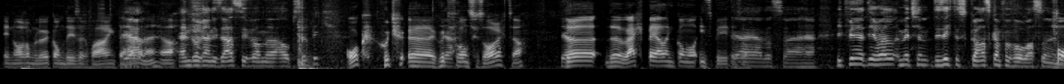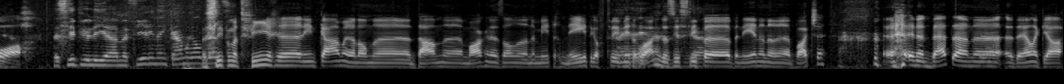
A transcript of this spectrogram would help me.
enorm leuk om deze ervaring te Ja. hebben. Hè. Ja. En de organisatie van eh Alps Epic. Ook goed, eh, goed Ja. voor ons gezorgd. Ja. Ja. De, de wegpeiling kon wel iets beter. Ja, zo. ja, dat is waar. Ja. Ik vind het hier wel een beetje. Het is echt een scoutskamp voor volwassenen. En sliepen jullie eh, met vier in één kamer We altijd? sliepen met vier eh, in één kamer en dan eh, Daan uh, Magen is dan een meter 90 of twee Ah, meter ja, ja. lang. Dus die sliep eh, beneden in een eh, badje eh, in het bed en eh, uiteindelijk ja,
